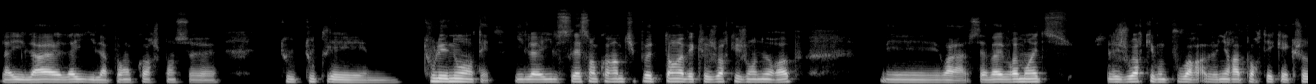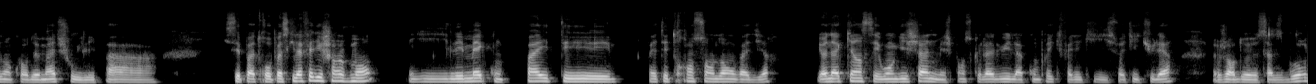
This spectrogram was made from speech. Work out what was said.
Là, il a, là, il n'a pas encore, je pense, euh, toutes les, tous les noms en tête. Il, se laisse encore un petit peu de temps avec les joueurs qui jouent en Europe. Mais voilà, ça va vraiment être les joueurs qui vont pouvoir venir apporter quelque chose en cours de match où il n'est pas, il sait pas trop parce qu'il a fait des changements. les mecs n'ont pas été, pas été transcendants, on va dire. Il y en a qu'un, c'est Wang Yishan, mais je pense que là, lui, il a compris qu'il fallait qu'il soit titulaire, le joueur de Salzbourg.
